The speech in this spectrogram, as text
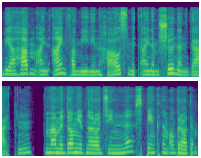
Wir haben ein Einfamilienhaus mit einem schönen Garten. Mamy dom jednorodzinny z pięknym ogrodem.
